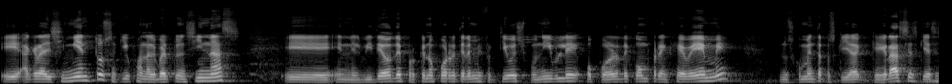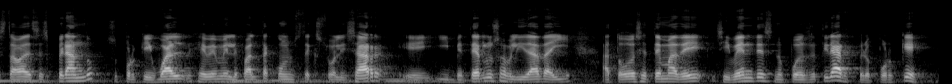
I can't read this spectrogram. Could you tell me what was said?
Eh, agradecimientos, aquí Juan Alberto Encinas, eh, en el video de por qué no puedo retirar mi efectivo disponible o poder de compra en GBM, nos comenta pues que, ya, que gracias, que ya se estaba desesperando, porque igual GBM le falta contextualizar eh, y meterle usabilidad ahí a todo ese tema de si vendes no puedes retirar, pero ¿por qué?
